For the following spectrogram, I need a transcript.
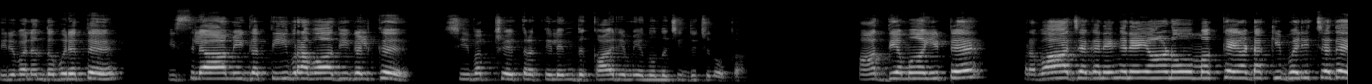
തിരുവനന്തപുരത്ത് ഇസ്ലാമിക തീവ്രവാദികൾക്ക് ശിവക്ഷേത്രത്തിൽ എന്ത് കാര്യം എന്നൊന്ന് ചിന്തിച്ചു നോക്കാം. ആദ്യമായിട്ട് പ്രവാചകൻ എങ്ങനെയാണോ മക്ക അടക്കി ഭരിച്ചത്?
